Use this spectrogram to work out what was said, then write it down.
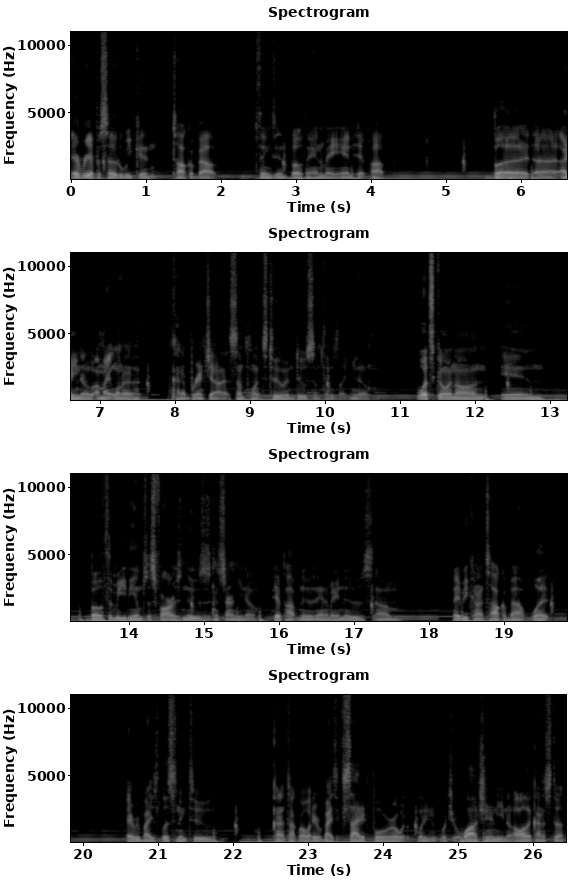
every episode we can talk about things in both anime and hip hop. But, uh, I, you know, I might want to kind of branch out at some points too and do some things like you know what's going on in both the mediums as far as news is concerned. You know, hip hop news, anime news. Um, maybe kind of talk about what everybody's listening to. Kind of talk about what everybody's excited for, or what what, you, what you're watching. You know, all that kind of stuff.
